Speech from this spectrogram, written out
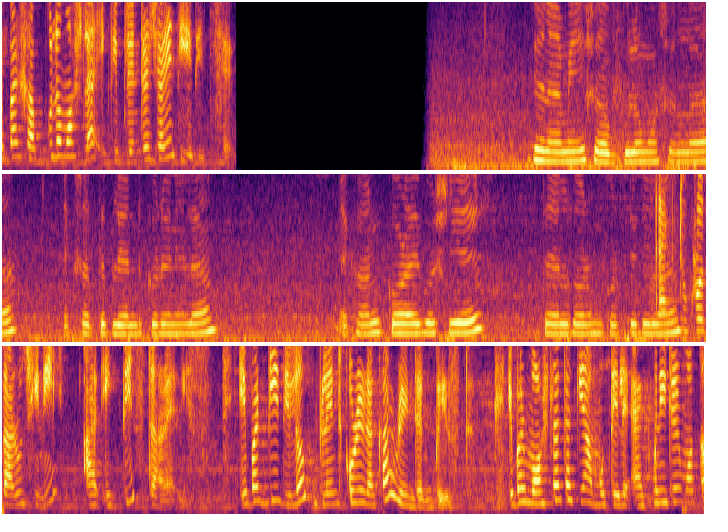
এবার সবগুলো মশলা একটি ব্লেন্ডার জারে দিয়ে দিচ্ছে। এখানে আমি সবগুলো মশলা একসাথে ব্লেন্ড করে নিলাম। এখন কড়াই বসিয়ে তেল গরম করতে দিলাম। টুকরো দারুচিনি আর একটি স্টার অ্যানিস এবার দিয়ে দিল ব্লেন্ড করে রাখা রেন্ডান পেস্ট এবার মশলাটাকে আম্মু তেলে এক মিনিটের মতো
